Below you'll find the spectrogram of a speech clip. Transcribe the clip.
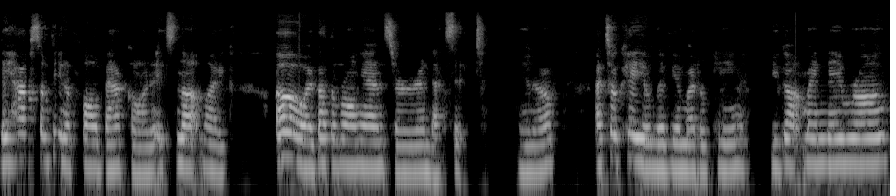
they have something to fall back on. It's not like, oh, I got the wrong answer and that's it. You know, that's okay, Olivia Marroquin. You got my name wrong.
